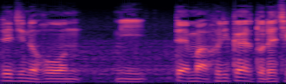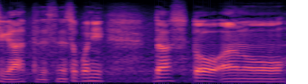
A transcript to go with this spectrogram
レジの方に行って、まあ、振り返るとレジがあってですね、そこに出すと、あの、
